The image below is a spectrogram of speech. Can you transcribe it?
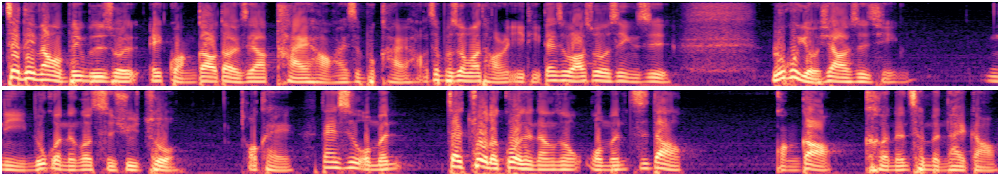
这地方我并不是说，诶，广告到底是要开好还是不开好，这不是我们要讨论议题。但是我要说的事情是，如果有效的事情，你如果能够持续做，OK。但是我们在做的过程当中，我们知道广告可能成本太高，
